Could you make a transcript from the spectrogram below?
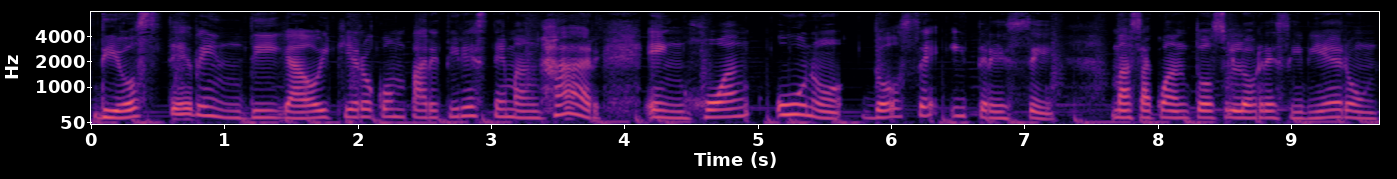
Dios te bendiga. Hoy quiero compartir este manjar en Juan 1, 12 y 13. Mas a cuantos lo recibieron,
